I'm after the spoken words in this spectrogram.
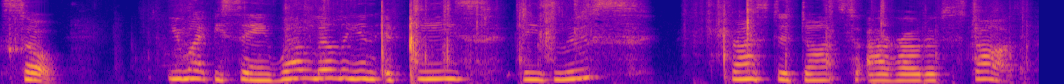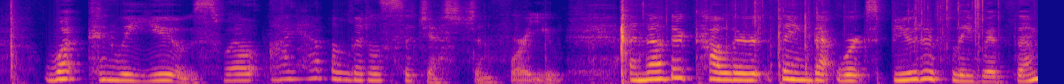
So you might be saying, well, Lillian, if these, these loose frosted dots are out of stock, what can we use? Well, I have a little suggestion for you. Another color thing that works beautifully with them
